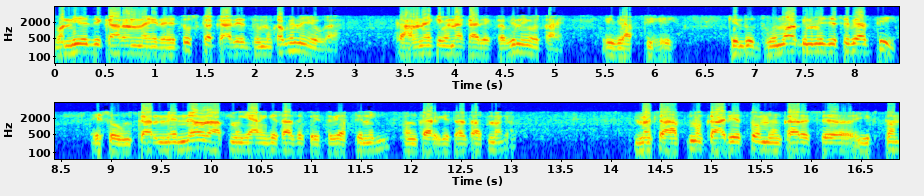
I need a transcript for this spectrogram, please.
वन्य यदि कारण नहीं रहे तो उसका कार्य धूम कभी नहीं होगा। कारण के बिना कार्य कभी नहीं होता है। ये व्याप्ति है। किंतु धूम अग्नि में जैसे व्याप्ति, ऐसे ओंकार निर्णय और आत्मज्ञान के साथ कोई तो व्याप्ति नहीं। ओंकार के साथ आत्मा का। न आत्म कार्य तो ओंकार से युक्तम।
